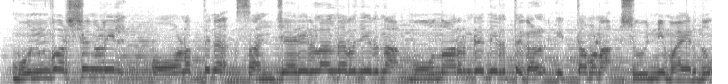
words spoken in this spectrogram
മുൻവർഷങ്ങളിൽ ഓണത്തിന് സഞ്ചാരികളാൽ നിറഞ്ഞിരുന്ന മൂന്നാറിന്റെ നിരത്തുകൾ ഇത്തവണ ശൂന്യമായിരുന്നു.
